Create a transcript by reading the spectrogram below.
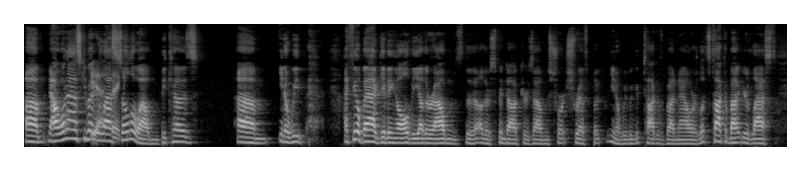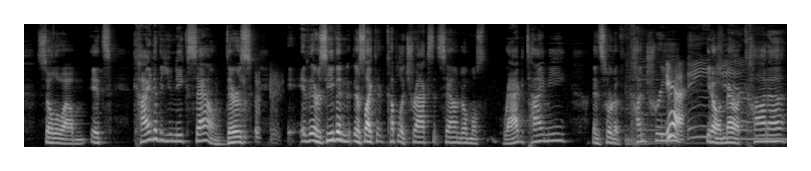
Um, now I want to ask you about your last thanks. solo album because, um, you know, we. I feel bad giving all the other albums, the other Spin Doctors albums, short shrift, but you know we've been talking for about an hour. Let's talk about your last solo album. It's kind of a unique sound. There's, there's even there's like a couple of tracks that sound almost ragtimey and sort of country. Yeah. You know, Americana.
